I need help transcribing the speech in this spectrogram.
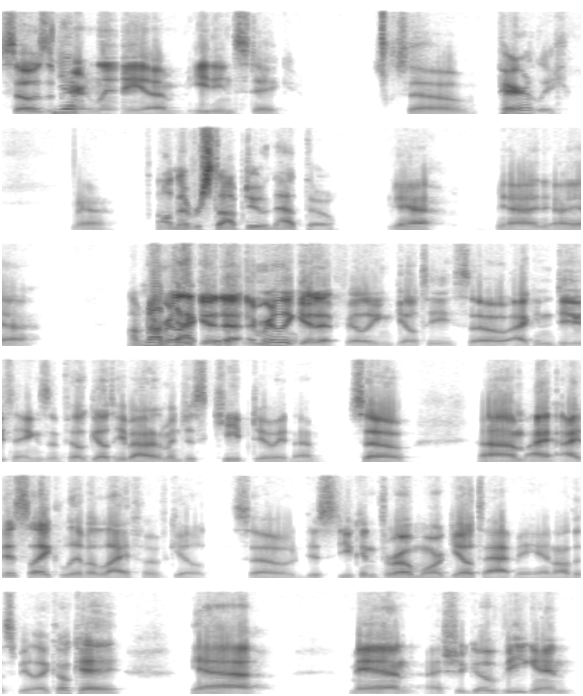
So is Yep. apparently um, eating steak. So Apparently, yeah, I'll never stop doing that though. yeah, yeah. I, I, uh, I'm not I'm really that good, good at. I'm really good at feeling guilty, so I can do things and feel guilty about them and just keep doing them. So um, I, I just like live a life of guilt. So just you can throw more guilt at me, and I'll just be like, okay, yeah, man, I should go vegan,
